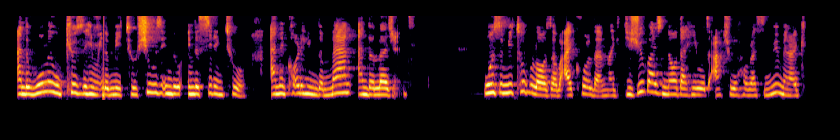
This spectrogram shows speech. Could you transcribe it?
And the woman who accused him in the Me Too, she was in the in the sitting too, and then calling him the man and the legend. Once the Me Too blows up, I called them like, "Did you guys know that he was actually harassing women?" Like,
